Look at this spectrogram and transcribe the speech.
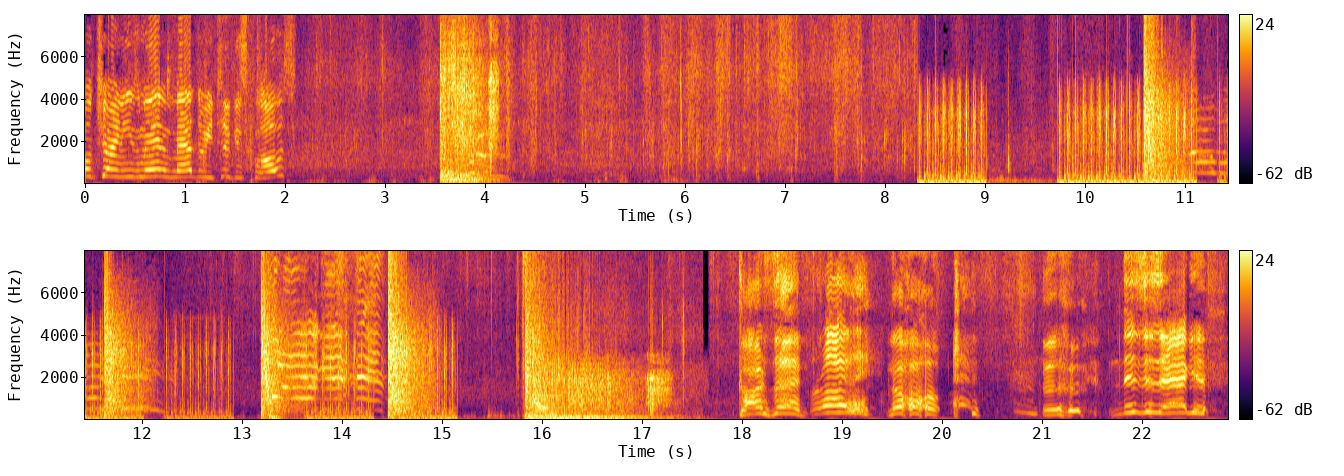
old Chinese man is mad that we took his clothes? Carson! Riley! No! this is Agatha!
